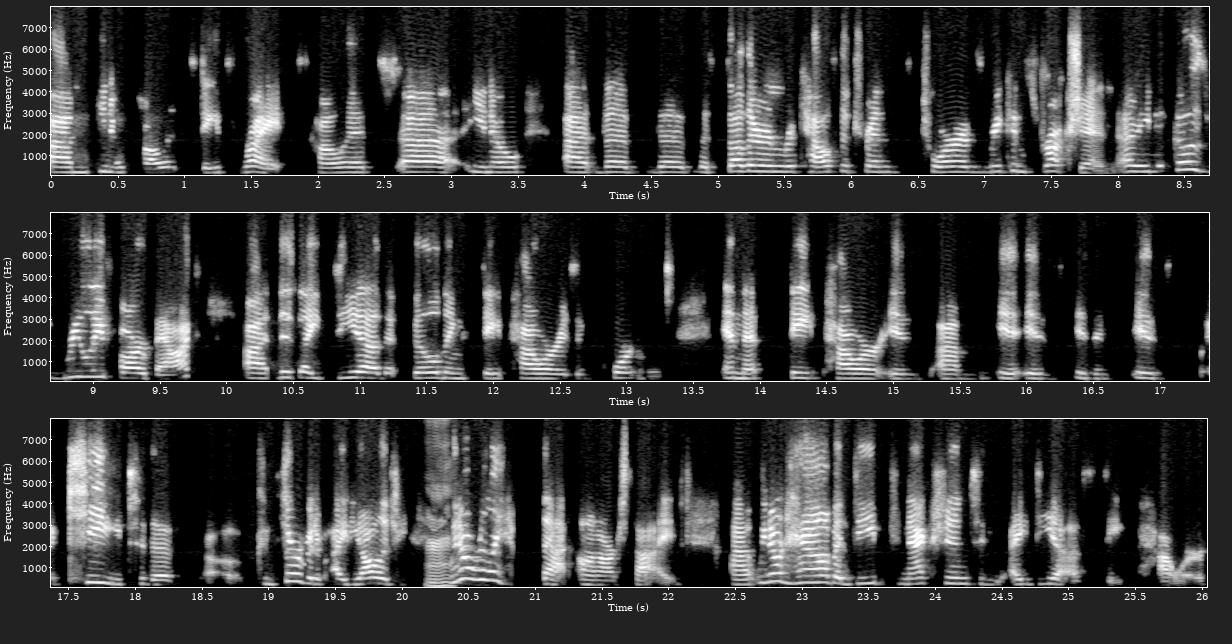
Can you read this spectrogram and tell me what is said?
Um, you know, call it states' rights, call it, uh, you know, uh, the, the the southern recalcitrance towards Reconstruction. I mean, it goes really far back. Uh, this idea that building state power is important, and that state power is um, is is is a key to the uh, conservative ideology. Mhm. We don't really have that on our side. Uh, we don't have a deep connection to the idea of state power.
